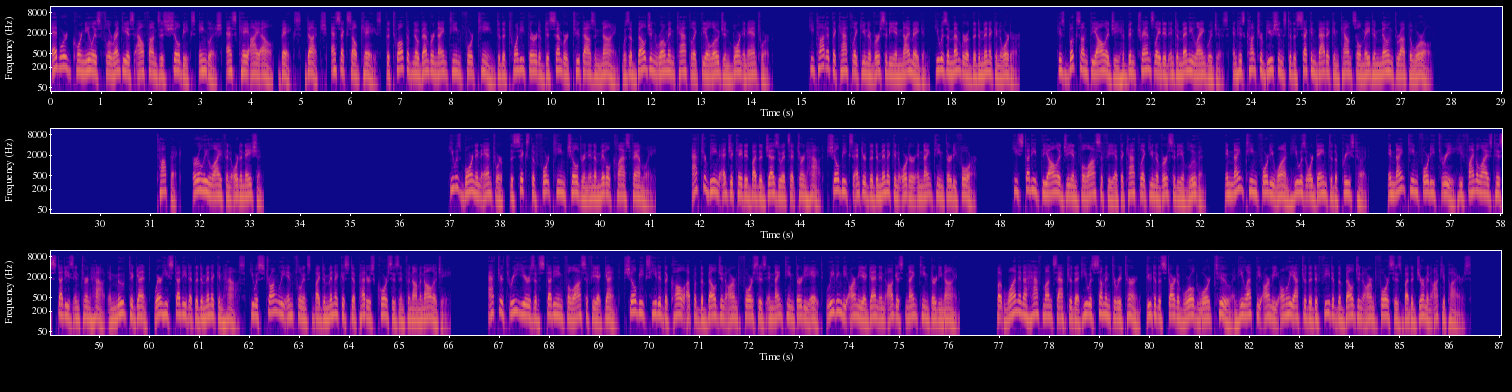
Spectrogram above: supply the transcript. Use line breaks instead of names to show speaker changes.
Edward Cornelis Florentius Alphonsus Schillebeeckx English, Skil, Bakes, Dutch, Essexelbkees, the 12th of November 1914 to the 23rd of December 2009 was a Belgian Roman Catholic theologian born in Antwerp. He taught at the Catholic University in Nijmegen. He was a member of the Dominican order. His books on theology have been translated into many languages, and his contributions to the Second Vatican Council made him known throughout the world. Early life and ordination He was born in Antwerp, the sixth of fourteen children in a middle-class family. After being educated by the Jesuits at Turnhout, Schillebeeckx entered the Dominican order in 1934. He studied theology and philosophy at the Catholic University of Leuven. In 1941 he was ordained to the priesthood. In 1943 he finalized his studies in Turnhout and moved to Ghent, where he studied at the Dominican House. He was strongly influenced by Dominicus de Petter's courses in phenomenology. After three years of studying philosophy at Ghent, Schillebeeckx heeded the call-up of the Belgian Armed Forces in 1938, leaving the army again in August 1939 but one and a half months after that he was summoned to return, due to the start of World War II and he left the army only after the defeat of the Belgian armed forces by the German occupiers.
